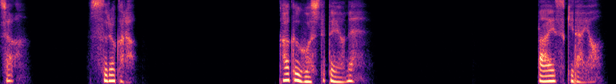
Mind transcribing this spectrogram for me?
じゃあするから。覚悟しててよね。大好きだよ。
